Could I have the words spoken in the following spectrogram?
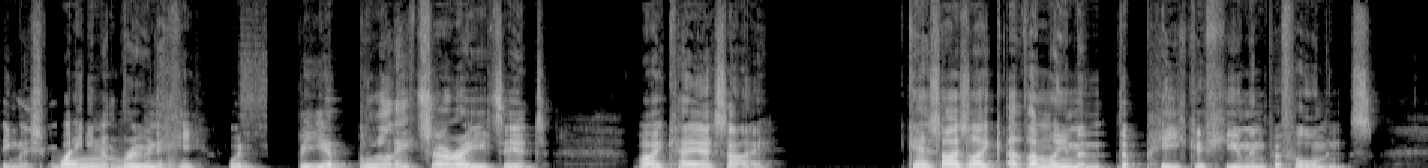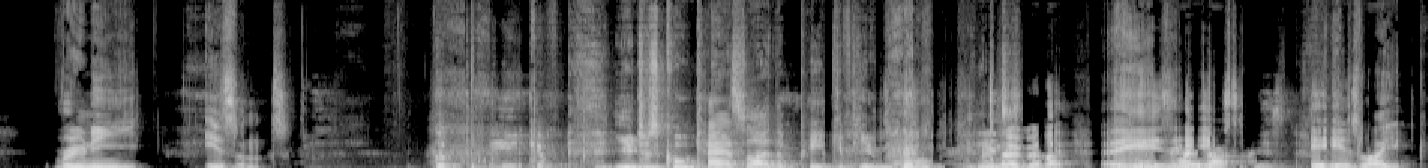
English. Wayne Rooney would be obliterated by KSI. KSI is like at the moment the peak of human performance. Rooney isn't. The peak of you just call KSI the peak of human performance. No, but like it is, it is, it is like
